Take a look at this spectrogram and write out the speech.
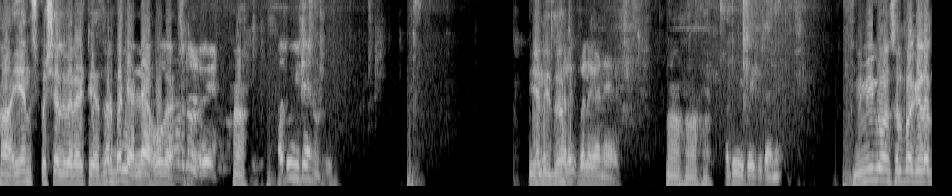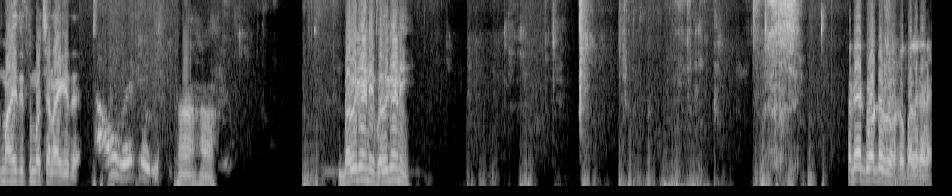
ಹಾ ಏನ್ ಸ್ಪೆಷಲ್ ವೆರೈಟಿ ಅದು? ಬನ್ನಿ ಅಲ್ಲೇ ಹೋಗ. ಹಾ. ಅದು ಇದೆ ನೋಡ್ರಿ. ಏನಿದು? ಬಲ- ಬಲಗಣೆ ಹಾ ಹಾ ಹಾ. ಅದು ಇದೆ ಗಿಡನೇ. ನಿಮಿಗೂ ಒಂದ್ ಸ್ವಲ್ಪ ಗಿಡದ ಮಾಹಿತಿ ತುಂಬಾ ಚೆನ್ನಾಗಿದೆ. ಹಾ ಹಾ. ಬಲ್ಗಣಿ ಬಲ್ಗಣಿ. ಅದೇ ದೊಡ್ಡ ದೊಡ್ಡ ಬಲಗಡೆ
